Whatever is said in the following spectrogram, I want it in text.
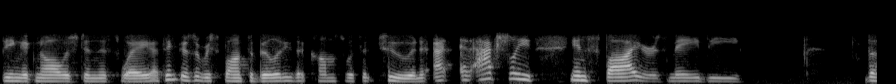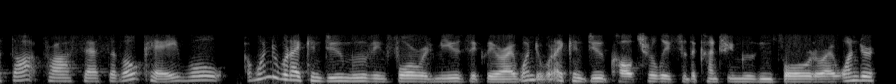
being acknowledged in this way. I think there's a responsibility that comes with it too, and it, it actually inspires maybe the thought process of okay, well, I wonder what I can do moving forward musically, or I wonder what I can do culturally for the country moving forward, or I wonder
